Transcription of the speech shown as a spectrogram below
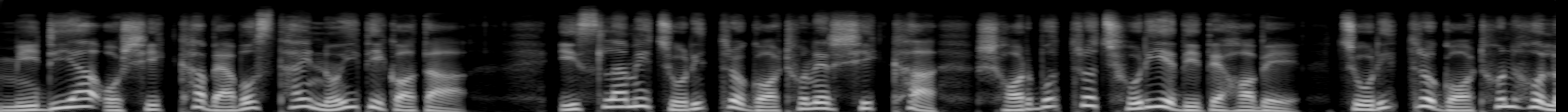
মিডিয়া ও শিক্ষা ব্যবস্থায় নৈতিকতা। ইসলামী চরিত্র গঠনের শিক্ষা সর্বত্র ছড়িয়ে দিতে হবে। চরিত্র গঠন হল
